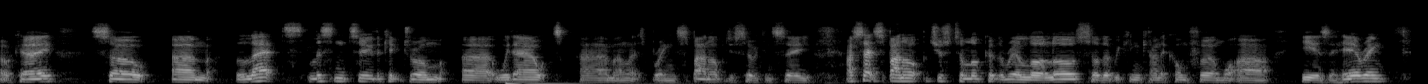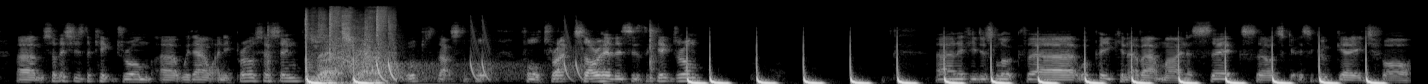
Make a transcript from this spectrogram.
okay? So, um, let's listen to the kick drum uh, without, um, and let's bring span up just so we can see. I've set span up just to look at the real low lows so that we can kind of confirm what our ears are hearing. Um, so this is the kick drum uh, without any processing. Oops, that's the full, full track, sorry, this is the kick drum. And if you just look there, we're peaking at about minus six, so it's, it's a good gauge for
